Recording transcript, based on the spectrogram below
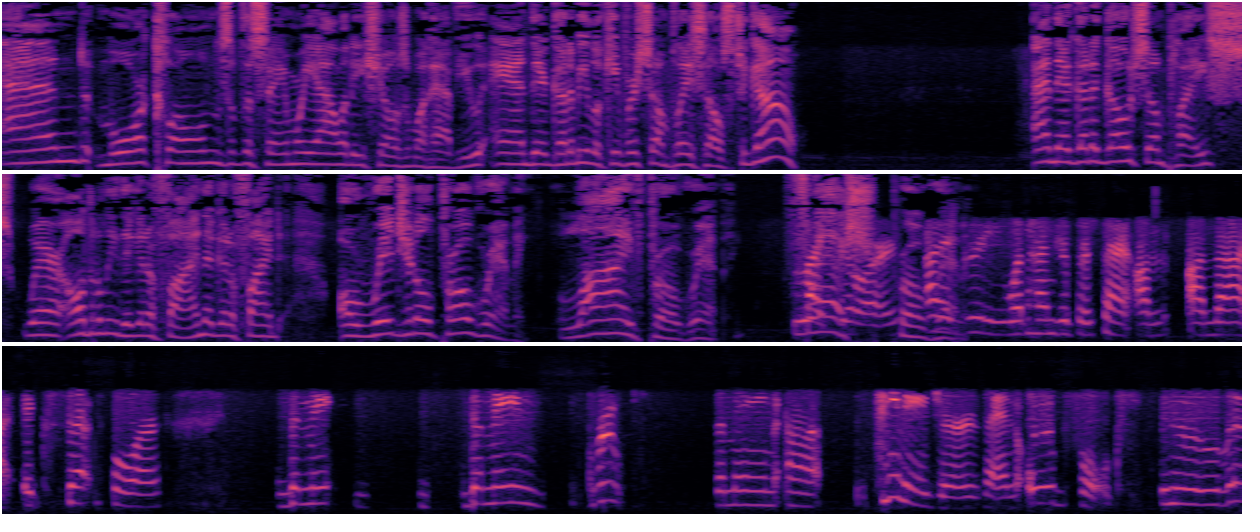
and more clones of the same reality shows and what have you, and they're going to be looking for someplace else to go. And they're going to go someplace where ultimately they're going to find, they're going to find original programming, live programming, fresh yours. programming. I agree 100% on on that, except for the main the main groups, the main uh, teenagers and old folks who li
